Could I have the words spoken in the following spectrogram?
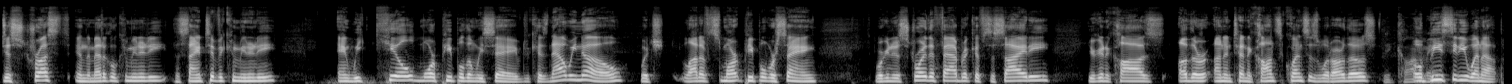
distrust in the medical community, the scientific community, and we killed more people than we saved because now we know, which a lot of smart people were saying, we're going to destroy the fabric of society. You're going to cause other unintended consequences. What are those? Obesity went up.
